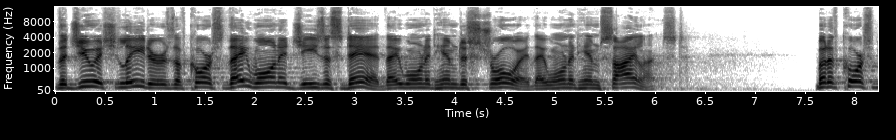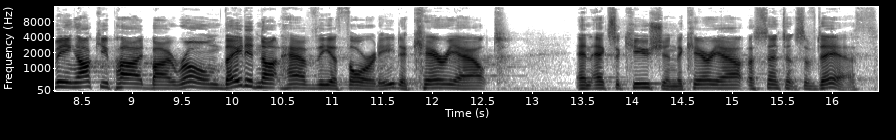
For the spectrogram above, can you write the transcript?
the Jewish leaders, of course, they wanted Jesus dead. They wanted him destroyed. They wanted him silenced. But of course, being occupied by Rome, they did not have the authority to carry out an execution, to carry out a sentence of death.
